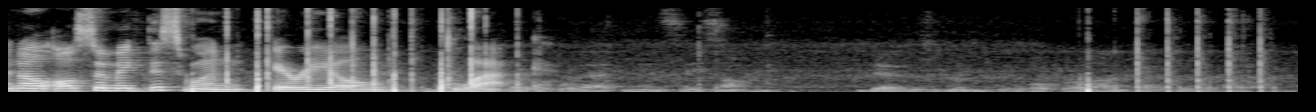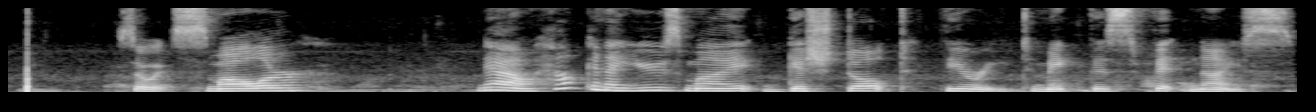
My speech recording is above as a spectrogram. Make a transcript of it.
And I'll also make this one Arial black. So it's smaller. Now, how can I use my Gestalt theory to make this fit nice?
